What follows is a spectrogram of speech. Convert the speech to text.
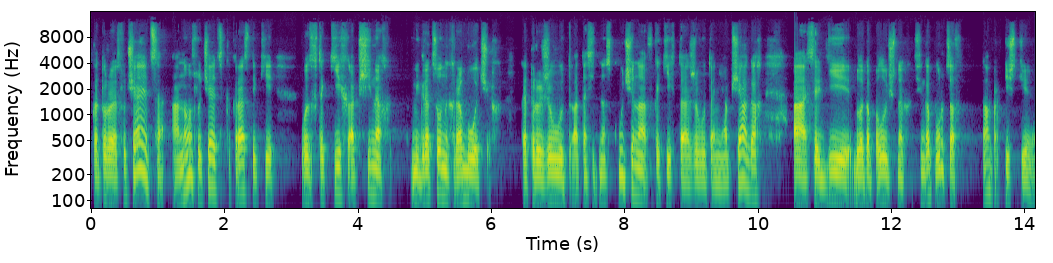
которые случаются, оно случается как раз-таки вот в таких общинах миграционных рабочих, которые живут относительно скучно, в каких-то живут они общагах, а среди благополучных сингапурцев там практически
